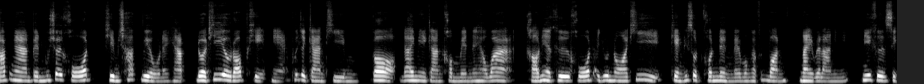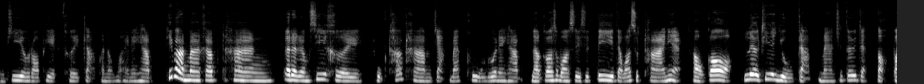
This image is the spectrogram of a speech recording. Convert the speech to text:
รับงานเป็นผู้ช่วยโค้ชทีมชาติวิลนะครับ โดยที่ร็อบเพจเนี่ยผู้จัดการทีมก็ได้มีการคอมเมนต์นะครับว่า เขาเนี่ยคือโค้ชอายุน้อยที่เก่งที่สุดคนหนึ่งในวงการฟุตบอลในเวลานี้ นี่คือสิ่งที่รอเพจเคยกล่าวกันเอาไว้นะครับ ที่ผ่านมาครับทางเอเดรมซี่เคยถูกท้าทามจากแบ็คพูลด้วยนะครับ แล้วก็สปอนซีซิตี้แต่ว่าสุดท้ายเนี่ยเขาก็เลือกที่จะอยู่กับแมนเชสเตอร์ยูไนเต็ดต่อไป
